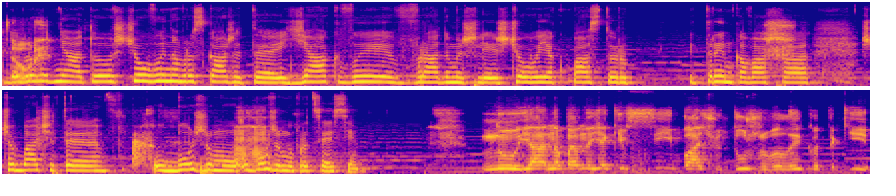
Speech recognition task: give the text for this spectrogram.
Доброго добрий. дня. То що ви нам розкажете, як ви в Радомишлі, що ви як пастор? Підтримка ваша, що бачите у Божому у Божому процесі? Ну я напевно, як і всі, бачу дуже велику такі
